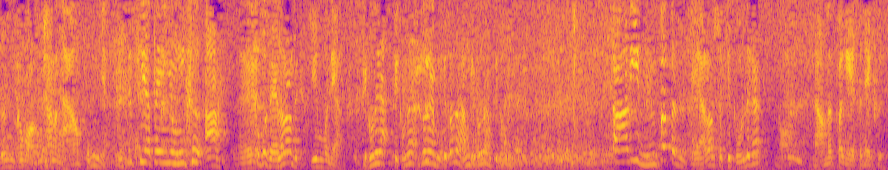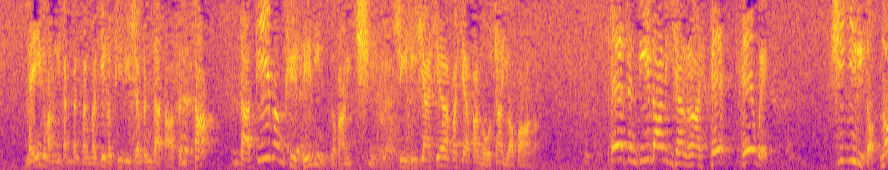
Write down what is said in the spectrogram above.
人可往家了硬碰一样。这三番应用口啊！不过在了让这个节目呢？别个人，别个人，别个人，别个人，别个人，别个人。打理五百本，杨老师别个人啊！那么不挨着那口。来一个朋友当当当当，一个霹雳小笨蛋大声当，到地门口设定个朋友气出来，心里想想发现把脑浆要帮了。反正地道里向让海海外，西里里头，喏，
